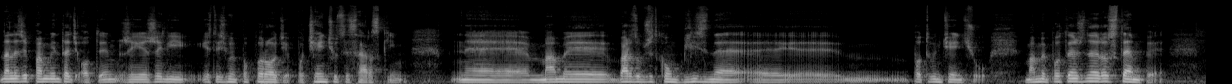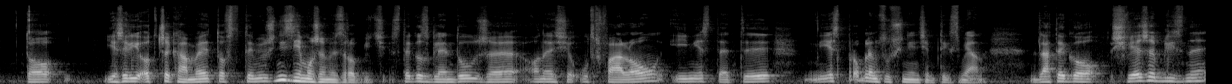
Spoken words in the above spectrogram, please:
należy pamiętać o tym, że jeżeli jesteśmy po porodzie, po cięciu cesarskim, e, mamy bardzo brzydką bliznę e, po tym cięciu, mamy potężne rozstępy, to jeżeli odczekamy, to z tym już nic nie możemy zrobić, z tego względu, że one się utrwalą i niestety jest problem z usunięciem tych zmian. Dlatego świeże blizny,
